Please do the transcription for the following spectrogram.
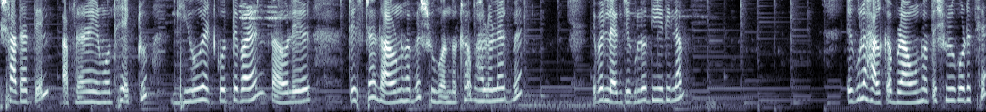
সাদা তেল। আপনারা এর মধ্যে একটু ঘিও অ্যাড করতে পারেন, তাহলে টেস্টটা দারুণ হবে, সুগন্ধটাও ভালো লাগবে। এবার ল্যাংচাগুলো দিয়ে দিলাম। এগুলো হালকা ব্রাউন হতে শুরু করেছে।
